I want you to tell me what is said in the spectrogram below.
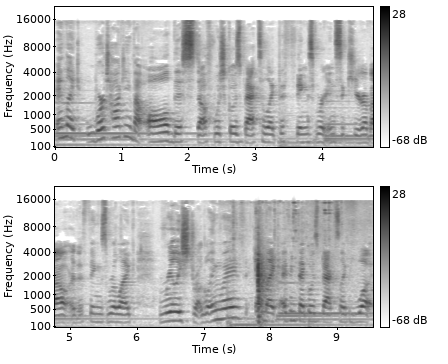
And like we're talking about all this stuff which goes back to like the things we're insecure about or the things we're like really struggling with. And like I think that goes back to like what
